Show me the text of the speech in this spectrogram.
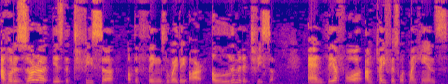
Avodah is the tfisa of the things the way they are, a limited tfisa, and therefore I'm tofes what my hands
